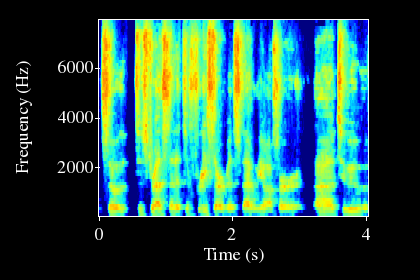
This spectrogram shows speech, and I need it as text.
so to stress that it's a free service that we offer uh, to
